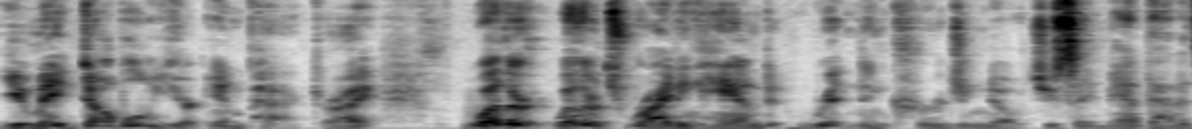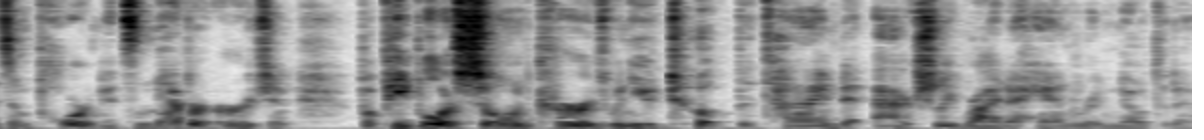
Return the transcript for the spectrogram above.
You may double your impact, right? Whether whether it's writing handwritten encouraging notes you say man that is important. It's never urgent. But people are so encouraged when you took the time to actually write a handwritten note to them.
